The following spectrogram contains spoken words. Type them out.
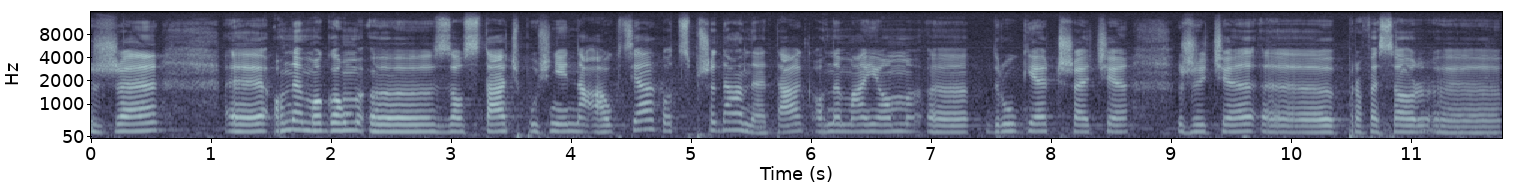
że e, one mogą e, zostać później na aukcjach odsprzedane, tak? One mają e, drugie, trzecie życie. E, Profesor e,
